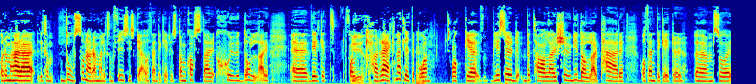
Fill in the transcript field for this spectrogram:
och de här liksom, dosorna, de här liksom, fysiska authenticators, de kostar 7 dollar. Uh, vilket folk har räknat lite på. Mm. Och eh, Blizzard betalar 20 dollar per authenticator. Um, så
